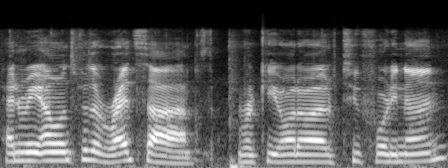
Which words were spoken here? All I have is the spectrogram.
Henry Owens for the Red Sox, rookie auto out of 249.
